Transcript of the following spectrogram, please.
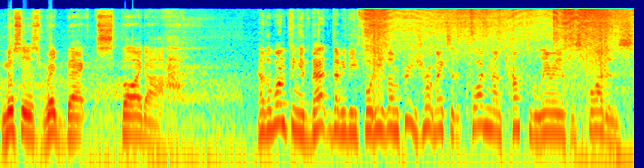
Mrs. Redback Spider. Now the one thing about WD-40 is I'm pretty sure it makes it quite an uncomfortable area for spiders.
